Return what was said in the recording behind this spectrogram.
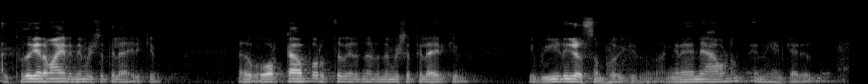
അത്ഭുതകരമായൊരു നിമിഷത്തിലായിരിക്കും. അത് ഓർക്കാപ്പുറത്ത് വരുന്ന ഒരു നിമിഷത്തിലായിരിക്കും ഈ വീടുകൾ സംഭവിക്കുന്നത്. അങ്ങനെ തന്നെ ആവണം എന്ന് ഞാൻ കരുതുന്നു.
